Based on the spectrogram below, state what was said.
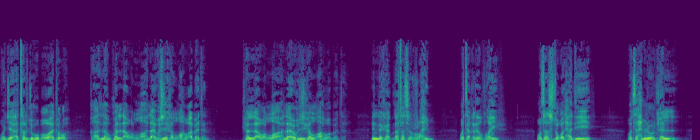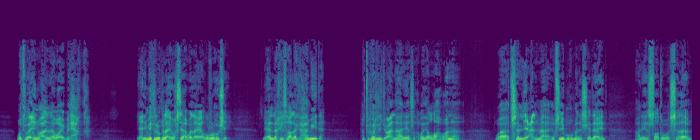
وجاء ترجف بوادره قالت له كلا والله لا يخزيك الله أبدا كلا والله لا يخزيك الله أبدا إنك لتصل الرحم وتقري الضيف وتصدق الحديث وتحمل الكل وتعين على نوائب الحق. يعني مثلك لا يخشى ولا يضره شيء لأن خصالك حميدة فتفرج عنها رضي الله عنها وتسلي عن ما يصيبه من الشدائد عليه الصلاة والسلام.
